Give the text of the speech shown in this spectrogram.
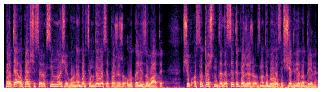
Проте о перші 47 ночі вогнеборцям вдалося пожежу локалізувати. Щоб остаточно загасити пожежу, знадобилося ще 2 години.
